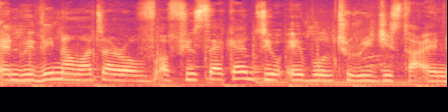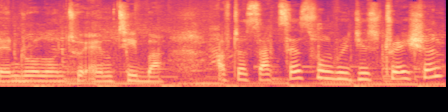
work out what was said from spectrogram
and within a matter of a few seconds, you're able to register and enroll onto M-TIBA. After successful registration,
